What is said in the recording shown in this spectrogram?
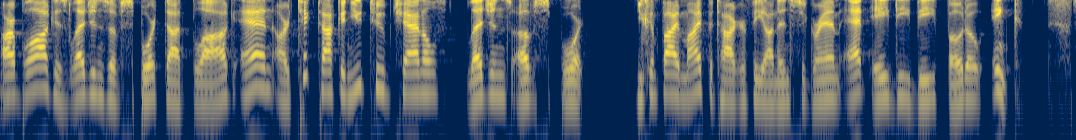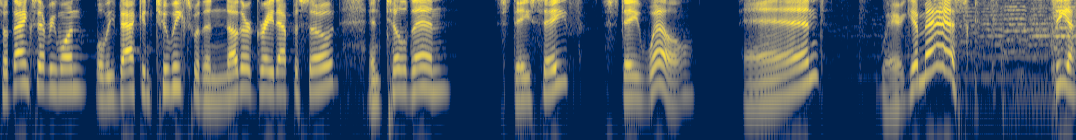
Our blog is legendsofsport.blog, and our TikTok and YouTube channels, Legends of Sport. You can find my photography on Instagram at ADB Photo Inc. So thanks, everyone. We'll be back in two weeks with another great episode. Until then, Stay safe, stay well, and wear your mask. See ya.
